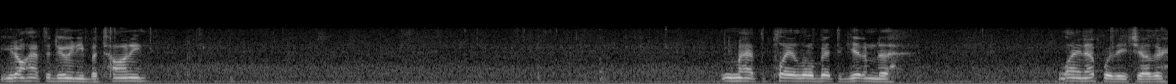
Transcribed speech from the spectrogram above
You don't have to do any batoning. You might have to play a little bit to get them to line up with each other.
